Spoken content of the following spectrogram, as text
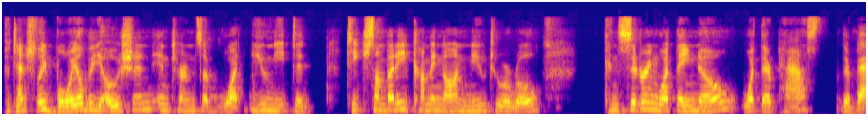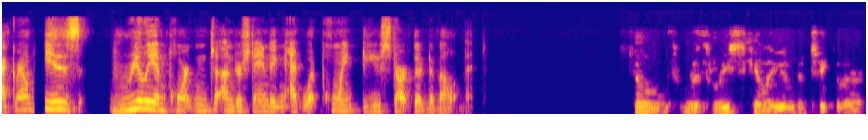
potentially boil the ocean in terms of what you need to teach somebody coming on new to a role considering what they know, what their past, their background is really important to understanding at what point do you start their development. So with reskilling in particular,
